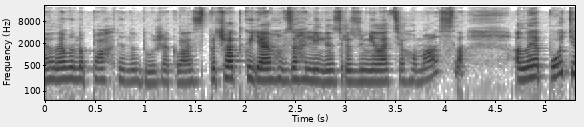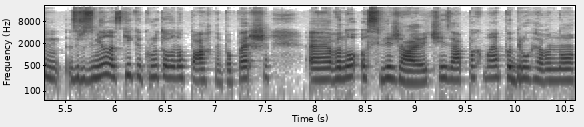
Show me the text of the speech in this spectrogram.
але воно пахне ну дуже клас. Спочатку я його взагалі не зрозуміла цього масла, але потім зрозуміла, наскільки круто воно пахне. По-перше, е, воно освіжаючий запах має. По-друге, воно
